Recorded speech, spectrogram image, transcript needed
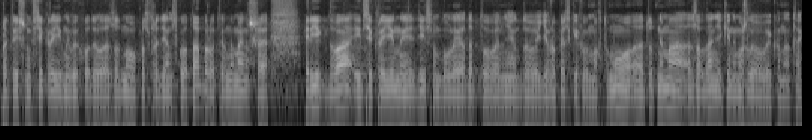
Практично всі країни виходили з одного пострадянського табору. Тим не менше, рік-два, і ці країни дійсно були адаптовані до європейських вимог. Тому е, тут нема завдань, які неможливо виконати.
